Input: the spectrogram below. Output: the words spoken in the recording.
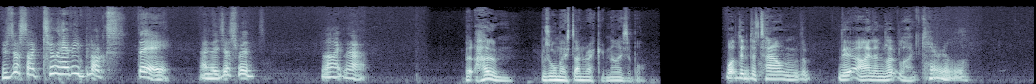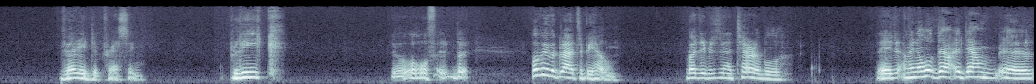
It was just like two heavy blocks there, and they just went like that. But home was almost unrecognisable. What did the town, the, the island look like? Terrible. Very depressing. Bleak. Awful. But, but we were glad to be home. But it was in a terrible They, I mean, all down, down, uh,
